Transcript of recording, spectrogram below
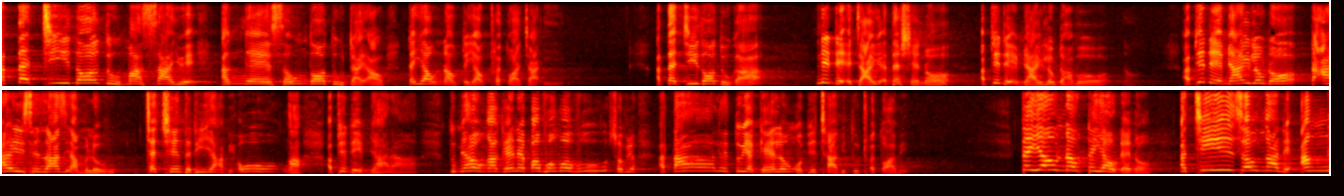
အသက်ကြီးသောသူမှစ၍အငယ်ဆုံးသောသူတိုင်အောင်တယောက်နောက်တယောက်ထွက်သွားကြ၏အသက်ကြီးသောသူကနှစ်တည်းအကြာကြီးအသက်ရှင်တော့အပြစ်တွေအများကြီးလုပ်တာပေါ့နော်အပြစ်တွေအများကြီးလုပ်တော့တအားကြီးစဉ်းစားစရာမလိုဘူးချက်ချင်းတတိယပြီအိုးငါအပြစ်တွေများတာ သူများကငါခဲနဲ့ပေါက်ဖုံးမဟုတ်ဘူးဆိုပြီးတော့အသားလေးသူ့ရဲ့ခဲလုံးကိုပြစ်ချပြီးသူထွက်သွားပြီတယောက်နောက်တယောက်တဲ့နော်အကြီးဆုံးကနေအင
